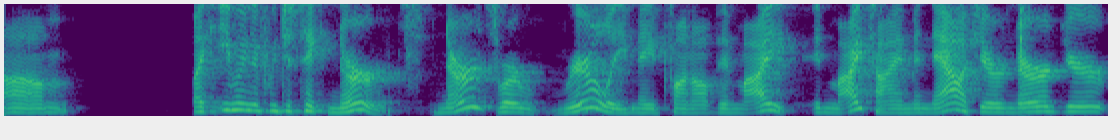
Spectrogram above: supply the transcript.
Um, like even if we just take nerds, nerds were really made fun of in my in my time, and now if you're a nerd, you're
